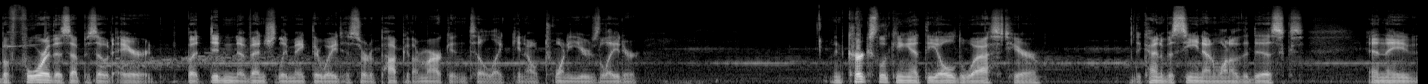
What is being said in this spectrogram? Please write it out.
before this episode aired, but didn't eventually make their way to sort of popular market until like, you know, 20 years later. And Kirk's looking at the Old West here, the kind of a scene on one of the discs. And they,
